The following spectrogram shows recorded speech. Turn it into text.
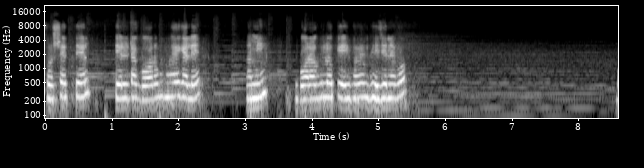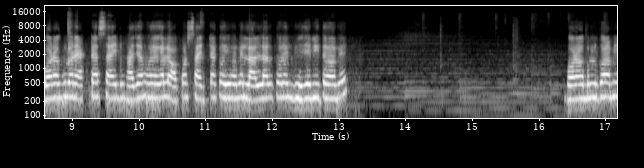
সর্ষের তেল। তেলটা গরম হয়ে গেলে আমি বড়াগুলোকে এইভাবে ভেজে নেব। বড়াগুলোর একটা সাইড ভাজা হয়ে গেলে অপর সাইডটাকে ওইভাবে লাল লাল করে ভেজে নিতে হবে। বড়াগুলোকে আমি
